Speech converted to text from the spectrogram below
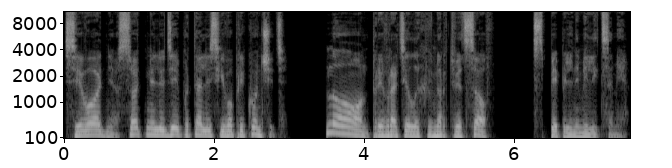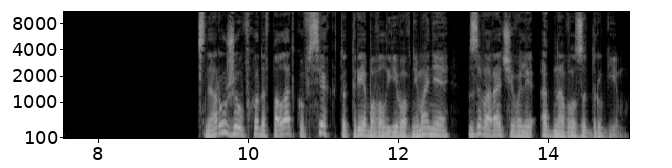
Сегодня сотни людей пытались его прикончить, но он превратил их в мертвецов с пепельными лицами. Снаружи у входа в палатку всех, кто требовал его внимания, заворачивали одного за другим.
